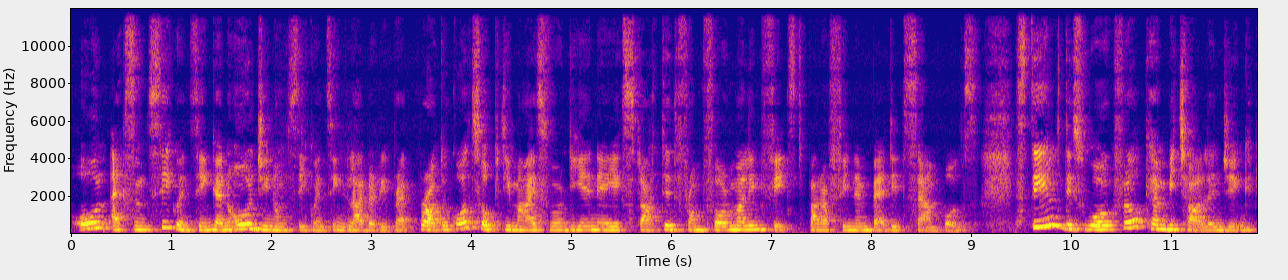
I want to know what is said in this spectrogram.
whole exome sequencing and whole genome sequencing library prep protocols optimized for DNA extracted from formalin-fixed paraffin-embedded samples. Still, this workflow can be challenging,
